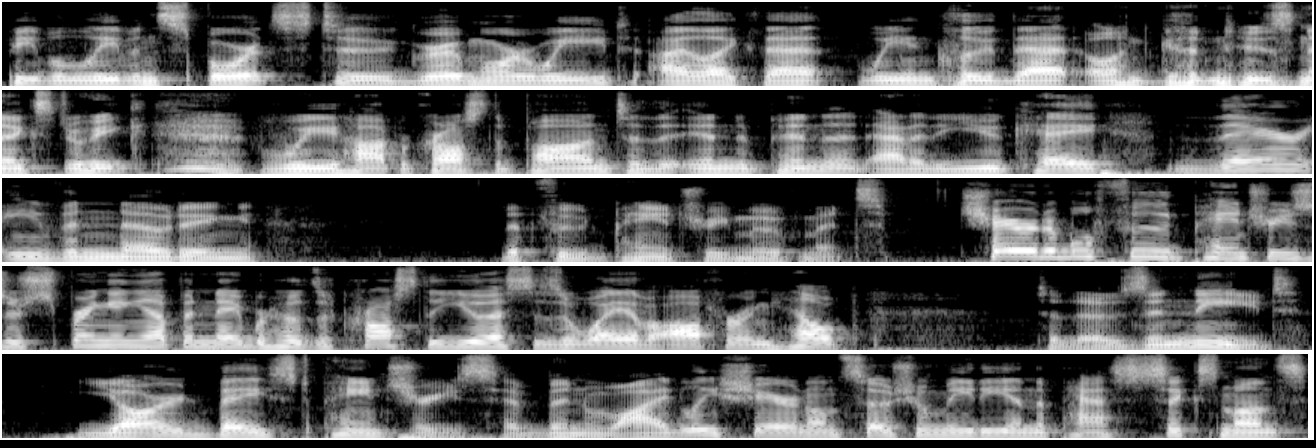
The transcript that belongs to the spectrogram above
people leaving sports to grow more weed. I like that. We include that on Good News next week. We hop across the pond to the Independent out of the UK. They're even noting the food pantry movement. Charitable food pantries are springing up in neighborhoods across the U.S. as a way of offering help to those in need. Yard based pantries have been widely shared on social media in the past six months,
